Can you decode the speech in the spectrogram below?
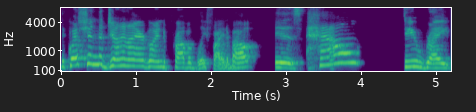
The question that Jenn and I are going to probably fight about is how do you write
